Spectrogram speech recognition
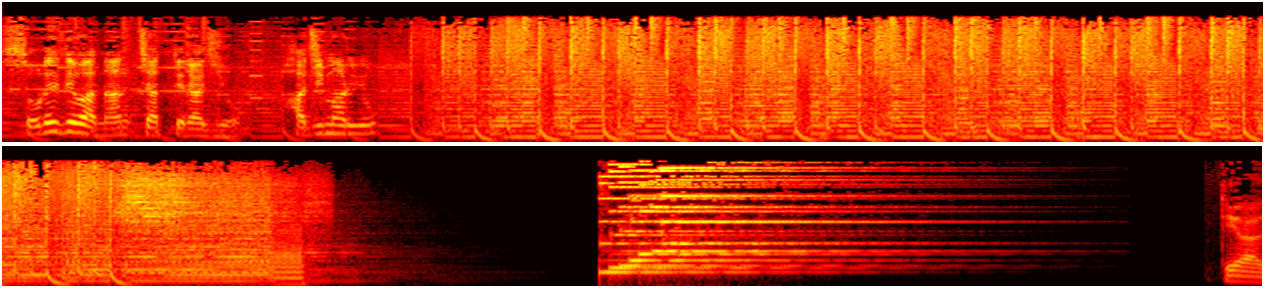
それでは、なんちゃってラジオ、始まるよ。では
